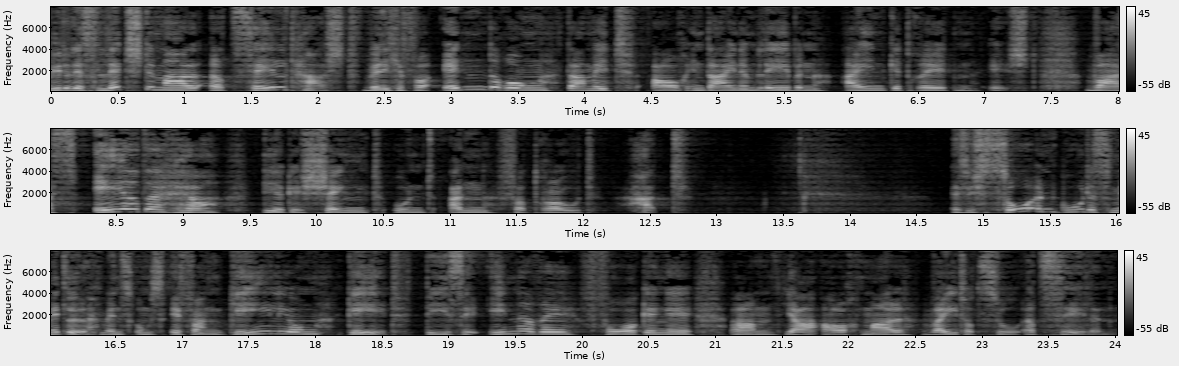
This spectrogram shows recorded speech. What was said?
wie du das letzte Mal erzählt hast, welche Veränderung damit auch in deinem Leben eingetreten ist, was er, der Herr, dir geschenkt und anvertraut hat. Es ist so ein gutes Mittel, wenn es ums Evangelium geht, diese innere Vorgänge ähm, ja auch mal weiter zu erzählen.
